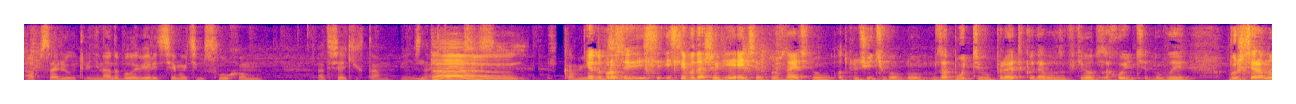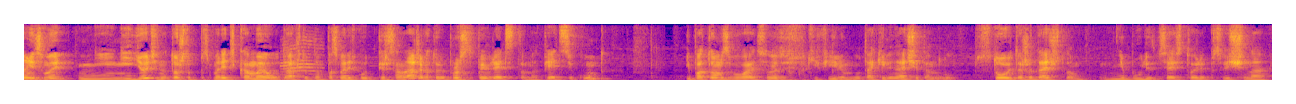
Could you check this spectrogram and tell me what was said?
Абсолютно. Не надо было верить всем этим слухам от всяких там, я не знаю. Да, комьюнити. Нет, ну просто если, если вы даже верите, ну знаете, ну отключите его, ну забудьте вы про это, когда вы в кино заходите. Ну вы, вы же все равно не, смотрите, не, не идете на то, чтобы посмотреть камео, да, чтобы там посмотреть какого-то персонажа, который просто появляется там на 5 секунд, и потом забывается. Но это все-таки фильм, ну так или иначе, там ну, стоит ожидать, что там не будет вся история посвящена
